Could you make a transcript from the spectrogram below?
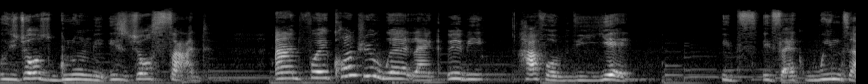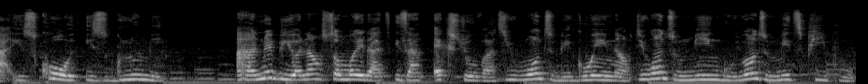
it's just gloomy it's just sad and for a country where like maybe half of the year it's it's like winter it's cold it's gloomy. And maybe you're now somebody that is an extrovert. You want to be going out. You want to mingle. You want to meet people.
